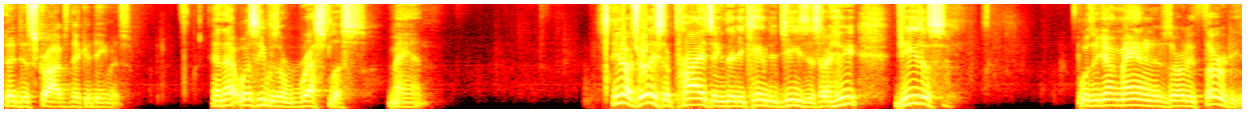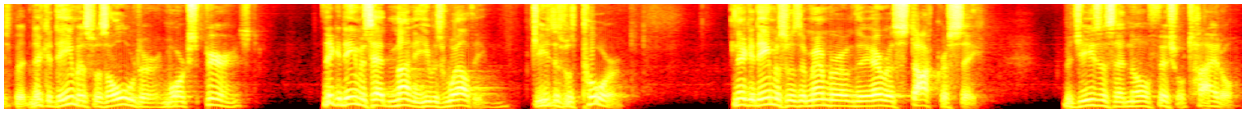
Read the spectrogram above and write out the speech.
that describes Nicodemus and that was he was a restless man. You know, it's really surprising that he came to Jesus. I mean, he, Jesus was a young man in his early 30s, but Nicodemus was older more experienced. Nicodemus had money, he was wealthy. Jesus was poor. Nicodemus was a member of the aristocracy, but Jesus had no official title.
